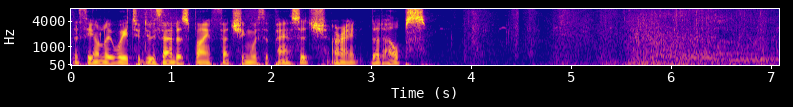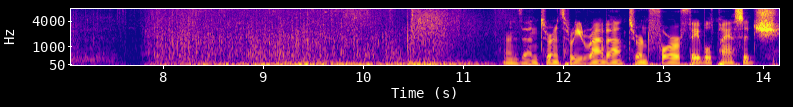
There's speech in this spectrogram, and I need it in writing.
the only way to do that is by fetching with the passage. Alright, that helps. And then turn 3 Radha, turn 4 Fabled Passage.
